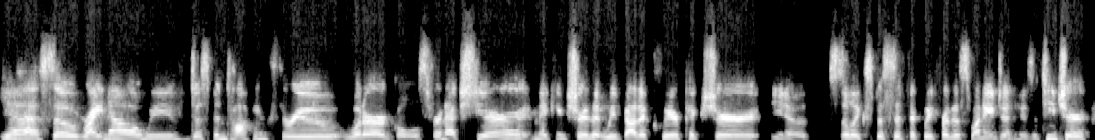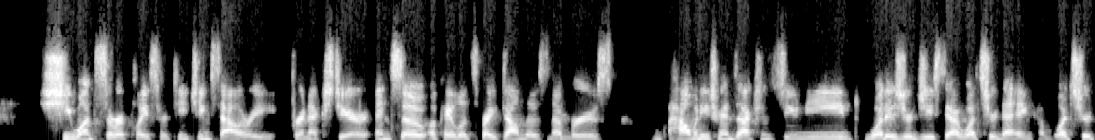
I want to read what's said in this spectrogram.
Yeah. So right now we've just been talking through what are our goals for next year, making sure that we've got a clear picture, you know, so like specifically for this one agent who's a teacher, she wants to replace her teaching salary for next year. And so, okay, let's break down those numbers. How many transactions do you need? What is your GCI? What's your net income? What's your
